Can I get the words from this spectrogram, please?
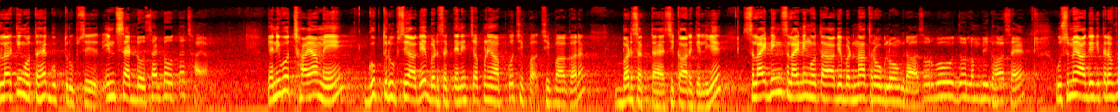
lurking होता है गुप्त रूप से। इन सैडो सेडो होता है छाया। यानी वो छाया में गुप्त रूप से आगे बढ़ सकते हैं अपने आप को छिपा छिपा कर बढ़ सकता है शिकार के लिए। स्लाइडिंग स्लाइडिंग होता है आगे बढ़ना थ्रो ग्लोंग ग्रास और वो जो लंबी घास है उसमें आगे की तरफ़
